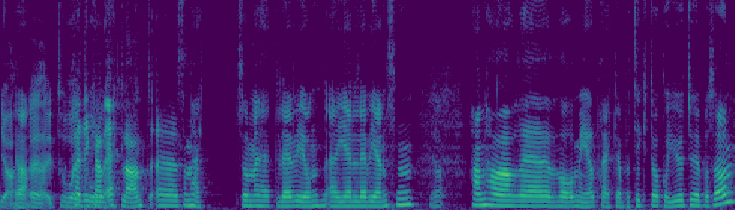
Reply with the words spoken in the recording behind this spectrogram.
Ja, Ja. eh, jeg tror, jeg Predikant, tror et eller annet, eh, som, het, som heter Levi, eh, Levi Jensen. ja. Han har eh, vært mye og preka på TikTok og YouTube og sånn,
